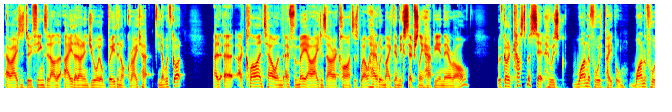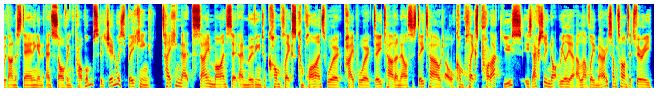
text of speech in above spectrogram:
our agents to do things that either A, they don't enjoy or B, they're not great at. You know, we've got a, a, clientele, and, and for me, our agents are our clients as well. How do we make them exceptionally happy in their role? We've got a customer set who is wonderful with people, wonderful with understanding and, and, solving problems. But generally speaking, taking that same mindset and moving into complex compliance work, paperwork, detailed analysis, detailed or complex product use is actually not really a, a lovely marriage. Sometimes it's very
